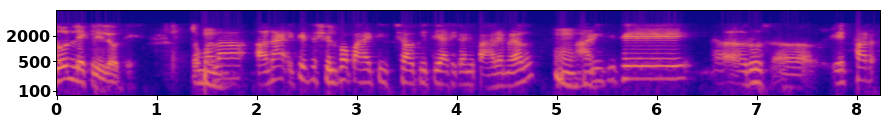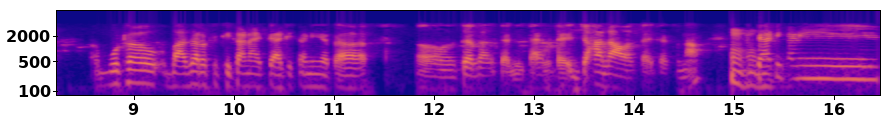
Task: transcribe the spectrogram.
दोन लेख लिहिले होते. तर मला अनाहितेचं शिल्प पाहायची इच्छा होती ते या ठिकाणी पाहायला मिळालं. आणि तिथे एक फार मोठं बाजाराचं ठिकाण आहे. त्या ठिकाणी आता त्याला त्यांनी काय म्हणताय जहा नावाचं आहे त्याचं नाव. त्या ठिकाणी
